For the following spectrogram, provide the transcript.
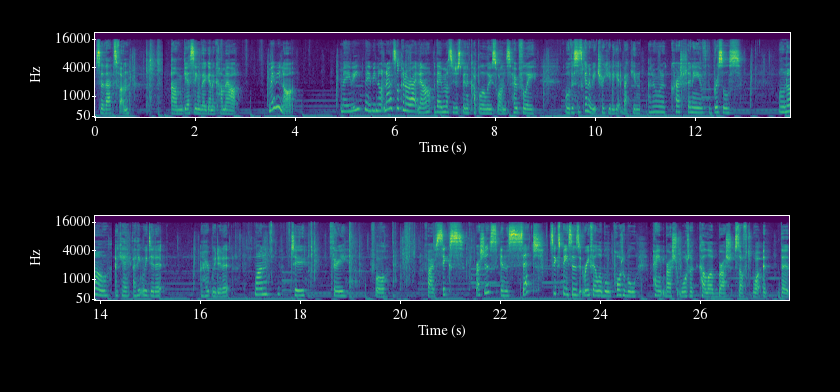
so that's fun. I'm guessing they're gonna come out, maybe not. Maybe, maybe not. No, it's looking all right now. They must have just been a couple of loose ones. Hopefully, oh, this is gonna be tricky to get back in. I don't wanna crush any of the bristles. Oh no. Okay, I think we did it. I hope we did it. One, two, three, four, five, six brushes in the set. Six pieces, refillable, portable paintbrush, watercolor brush, soft. What uh, the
